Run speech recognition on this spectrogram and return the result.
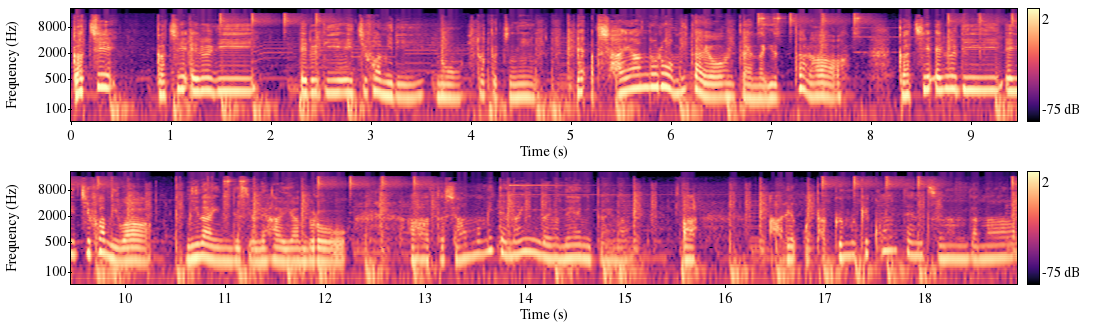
ガチガチ LD LDH ファミリーの人たちに「え私ハイアンドロー見たよ」みたいな言ったらガチ LDH ファミは見ないんですよねハイアンドローをあ私あんま見てないんだよねみたいなああれオタク向けコンテンツなんだなっ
